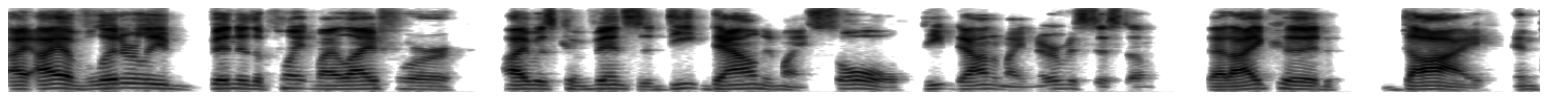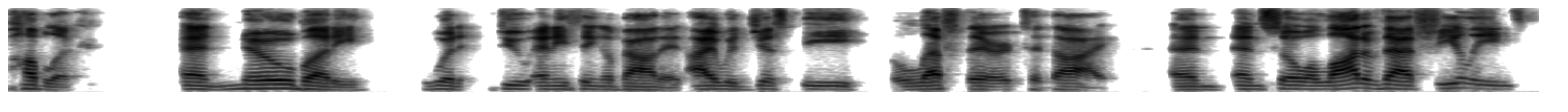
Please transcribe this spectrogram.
I, I have literally been to the point in my life where I was convinced that deep down in my soul, deep down in my nervous system, that I could die in public and nobody would do anything about it. I would just be left there to die. And and so a lot of that feelings,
